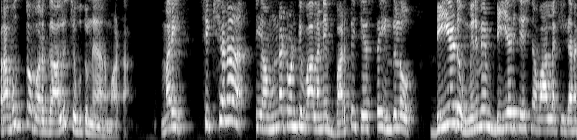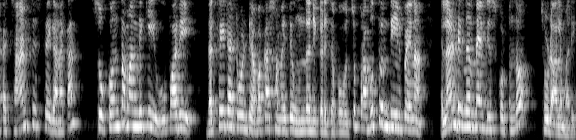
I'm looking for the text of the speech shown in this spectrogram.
ప్రభుత్వ వర్గాలు చెబుతున్నాయన్నమాట. మరి శిక్షణ ఉన్నటువంటి వాళ్ళని భర్తీ చేస్తే ఇందులో డిఎడ్ మినిమం డిఎడ్ చేసిన వాళ్ళకి గనక ఛాన్స్ ఇస్తే గనక సో కొంతమందికి ఉపాధి దక్కేటటువంటి అవకాశం అయితే ఉందని ఇక్కడ చెప్పవచ్చు. ప్రభుత్వం దీనిపైన ఎలాంటి నిర్ణయం తీసుకుంటుందో చూడాలి మరి.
